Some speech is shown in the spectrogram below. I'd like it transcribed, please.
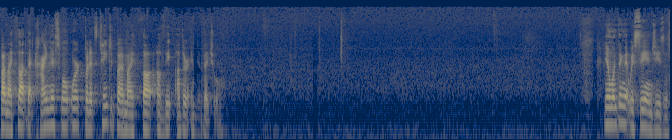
by my thought that kindness won't work, but it's tainted by my thought of the other individual. You know, one thing that we see in Jesus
